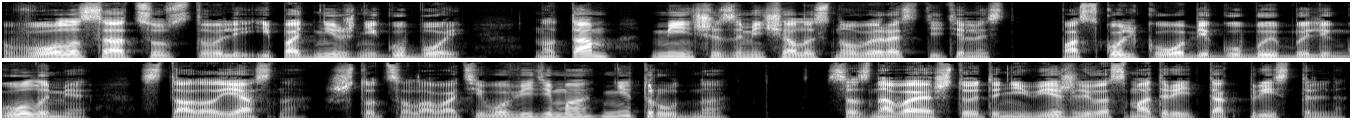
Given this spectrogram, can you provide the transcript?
Волосы отсутствовали и под нижней губой, но там меньше замечалась новая растительность. Поскольку обе губы были голыми, стало ясно, что целовать его, видимо, нетрудно. Сознавая, что это невежливо смотреть так пристально,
